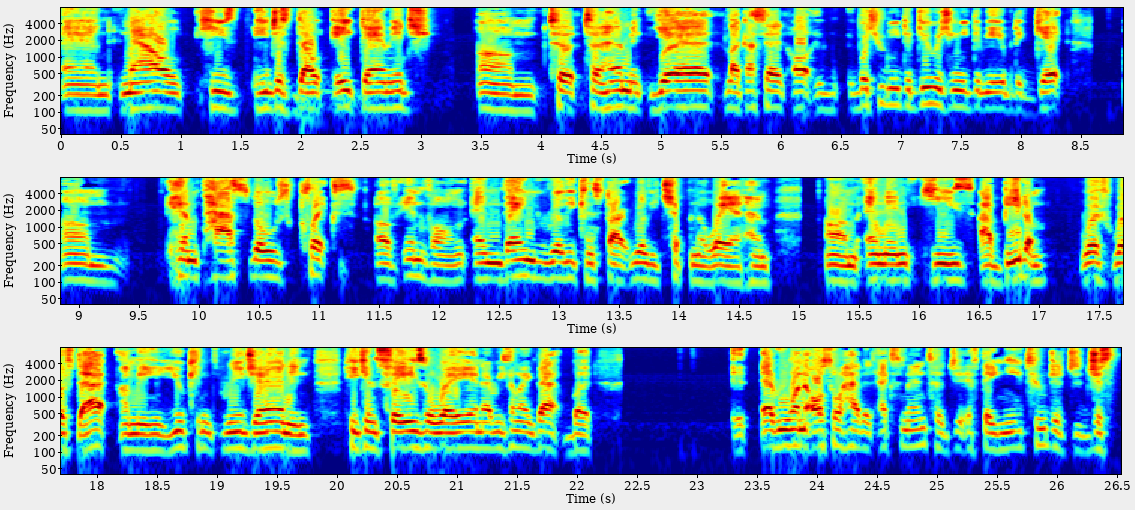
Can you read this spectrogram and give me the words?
and now he's he just dealt eight damage um to to him and yeah like i said all, what you need to do is you need to be able to get um him past those clicks of invuln and then you really can start really chipping away at him. Um and then he's i beat him with with that. I mean you can regen and he can phase away and everything like that but it, everyone also have an x-men to if they need to to, to just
